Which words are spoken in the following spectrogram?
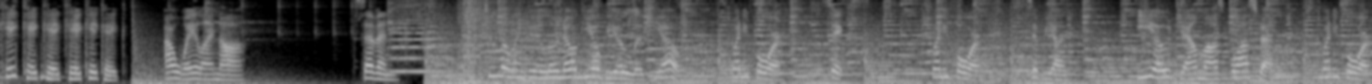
KKKKKK, Awalai na. 7. Tulalingulo Nogio Bioligio, 24, 6. 24. Sibyag. Eo Jalmas Buasta, 24.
